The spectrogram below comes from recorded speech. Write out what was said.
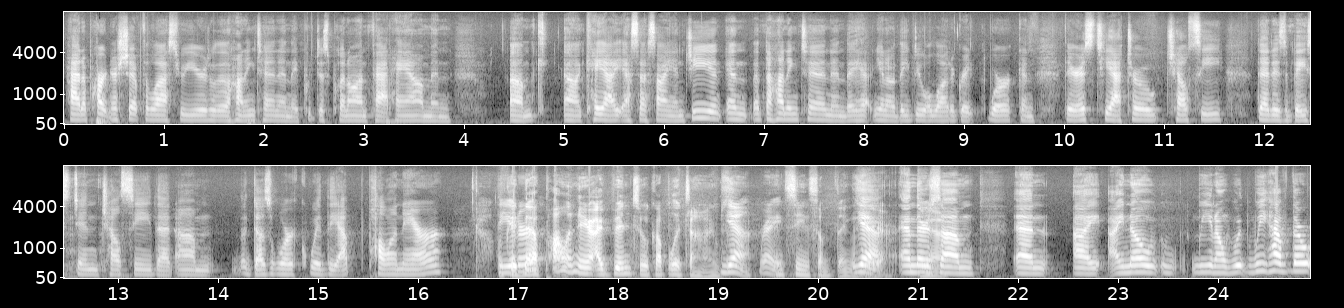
had a partnership for the last few years with the Huntington, and they put, just put on Fat Ham and um, uh, K I S S I N G and, and at the Huntington, and they you know they do a lot of great work. And there is Teatro Chelsea that is based in Chelsea that um, does work with the Apollinaire Theater. Okay, now Apollinaire, I've been to a couple of times. Yeah, right. And seen some things. Yeah, there. and there's Yeah. um, and I I know you know we have there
